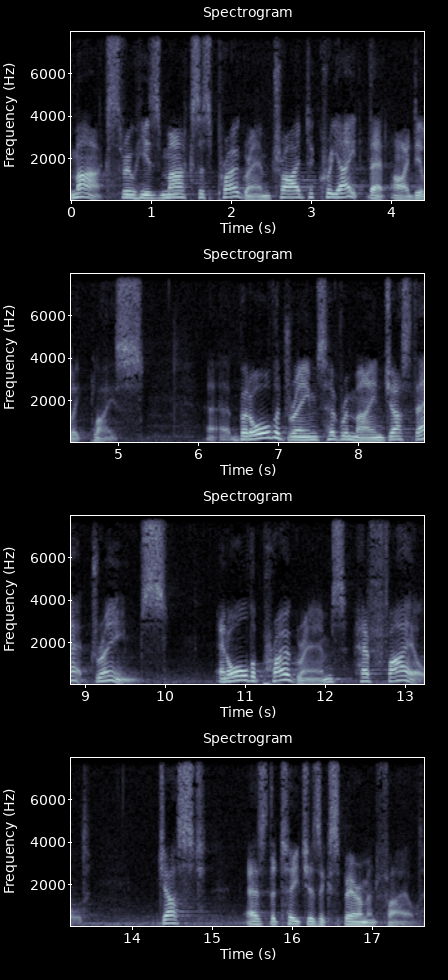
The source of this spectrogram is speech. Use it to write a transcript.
Marx, through his Marxist program, tried to create that idyllic place. Uh, but all the dreams have remained just that dreams. And all the programs have failed, just as the teacher's experiment failed.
